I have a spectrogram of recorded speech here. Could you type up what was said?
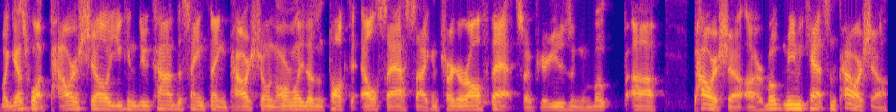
but guess what? PowerShell, you can do kind of the same thing. PowerShell normally doesn't talk to LSASS, so I can trigger off that. So if you're using Invoke uh, PowerShell or Invoke Mimikatz in PowerShell,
